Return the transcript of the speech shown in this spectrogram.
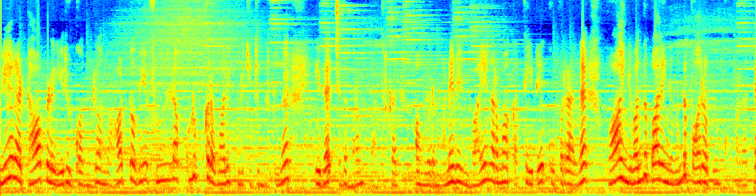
மேலே டாப்பில் ஏறி உட்காந்துட்டு அந்த ஆட்டோவையே ஃபுல்லாக குளுக்கிற மாதிரி குளிக்கிட்டு இருந்திருக்குங்க. இதை சிதம்பரம் பார்த்துருக்காரு. அவங்களோட மனைவி பயங்கரமாக கத்திக்கிட்டே கூப்பிட்றாங்க. வா இங்கே வந்து பாரு இங்கே வந்து பாரு அப்படின்னு கூப்பிட்றாங்க.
